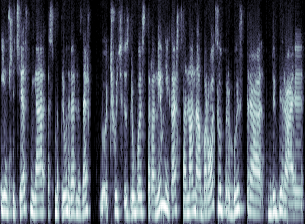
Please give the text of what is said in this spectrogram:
Если честно, я смотрю, наверное, знаешь, чуть с другой стороны. Мне кажется, она, наоборот, супер быстро добирает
